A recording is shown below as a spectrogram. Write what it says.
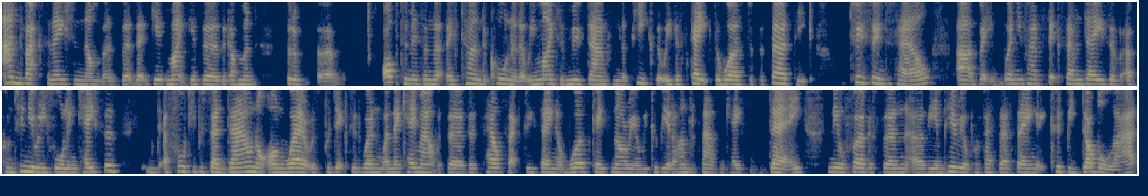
and vaccination numbers that, that might give the, the government sort of uh, optimism that they've turned the corner, that we might have moved down from the peak, that we've escaped the worst of the third peak too soon to tell. Uh, but when you've had six, seven days of, of continually falling cases, 40% down on where it was predicted when when they came out with the, the health secretary saying at worst case scenario we could be at 100,000 cases a day. Neil Ferguson, uh, the imperial professor, saying it could be double that.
